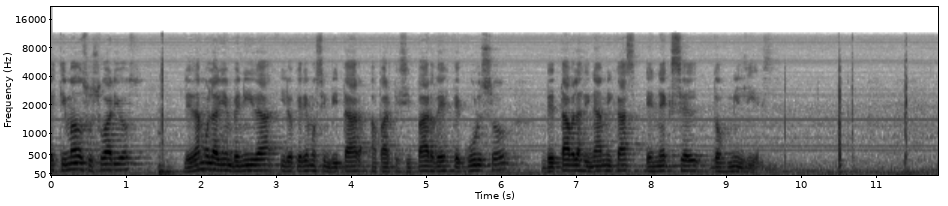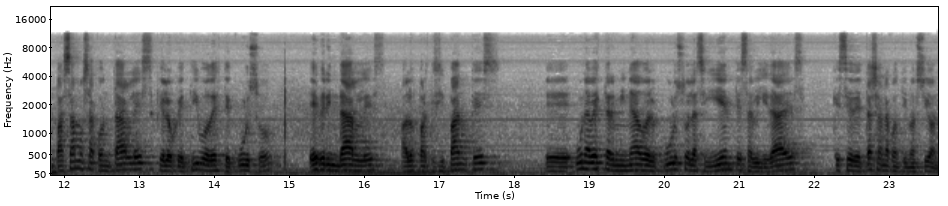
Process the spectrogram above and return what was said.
Estimados usuarios, le damos la bienvenida y lo queremos invitar a participar de este curso de tablas dinámicas en Excel 2010. Pasamos a contarles que el objetivo de este curso es brindarles a los participantes, eh, una vez terminado el curso, las siguientes habilidades que se detallan a continuación.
